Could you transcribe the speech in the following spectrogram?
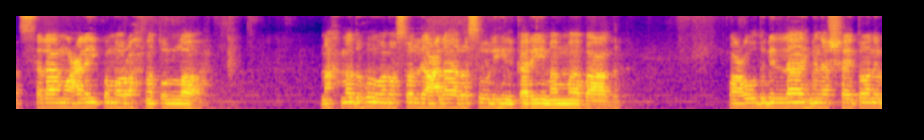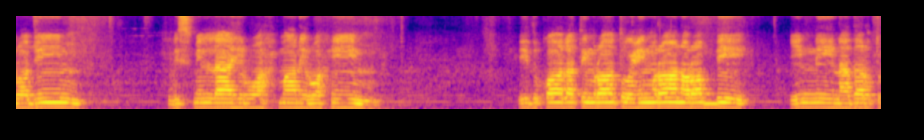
السلام عليكم ورحمة الله نحمده ونصلي على رسوله الكريم أما بعد أعوذ بالله من الشيطان الرجيم بسم الله الرحمن الرحيم إذ قالت امرأة عمران ربي إني نذرت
